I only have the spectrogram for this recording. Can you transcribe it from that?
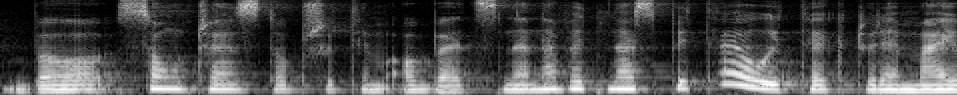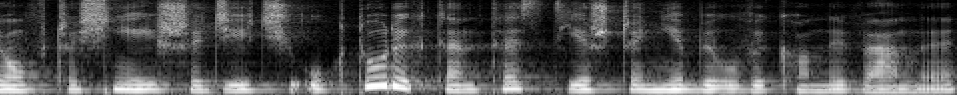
bo są często przy tym obecne. Nawet nas pytały te, które mają wcześniejsze dzieci, u których ten test jeszcze nie był wykonywany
